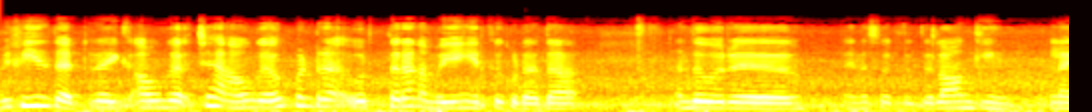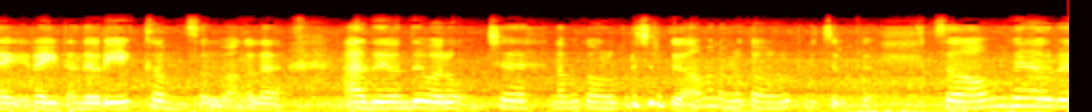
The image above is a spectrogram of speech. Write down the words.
வி ஃபீல் தட் லைக் அவங்க சே அவங்க ஒர்க் பண்ணுற ஒருத்தராக நம்ம ஏன் இருக்கக்கூடாதா? அந்த ஒரு என்ன சொல்கிறது லாங்கிங் லை ரைட் அந்த ஒரு ஏக்கம் சொல்லுவாங்கள்ல அது வந்து வரும். ச்சே நமக்கு அவங்களுக்கு பிடிச்சிருக்கு. ஆமாம் நம்மளுக்கு அவங்களுக்கு பிடிச்சிருக்கு. ஸோ அவங்க ஒரு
